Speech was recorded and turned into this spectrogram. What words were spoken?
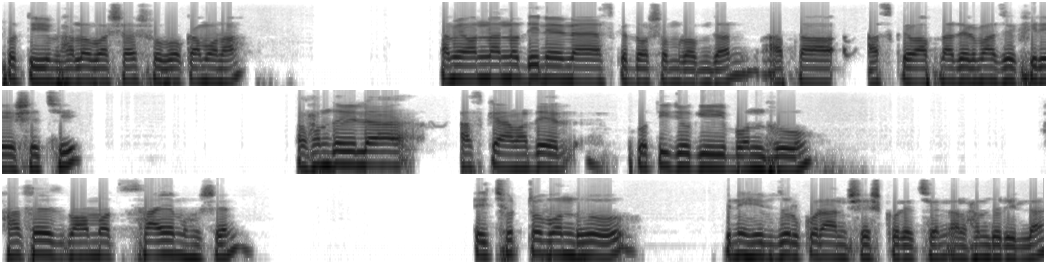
প্রতি ভালোবাসা, শুভকামনা। আমি অন্যান্য দিনের ন্যায় আজকে দশম রমজান। আপনা, আজকেও আপনাদের মাঝে ফিরে এসেছি। আলহামদুলিল্লাহ, আজকে আমাদের প্রতিযোগী বন্ধু হাফেজ মোহাম্মদ সায়েম হোসেন। এই ছোট্ট বন্ধু তিনি হিফজুল কোরআন শেষ করেছেন, আলহামদুলিল্লাহ।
